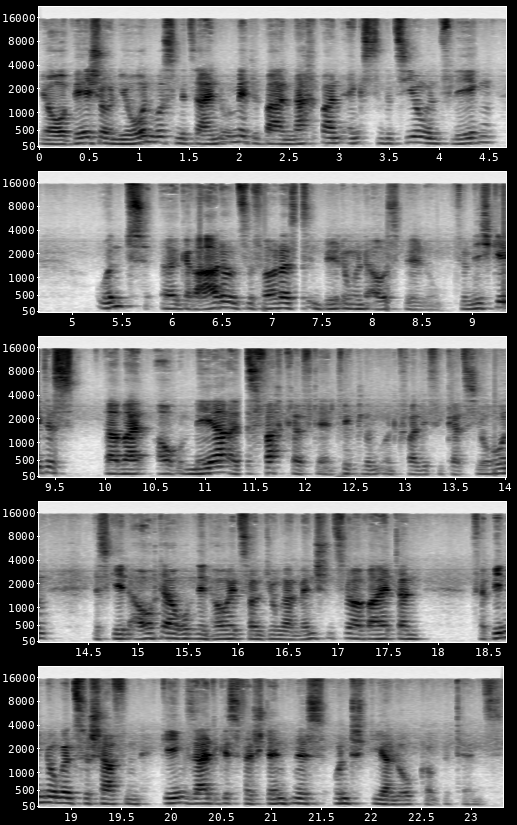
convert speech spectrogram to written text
Die Europäische Union muss mit seinen unmittelbaren Nachbarn engste Beziehungen pflegen und äh, gerade und zuvörderst in Bildung und Ausbildung. Für mich geht es dabei auch um mehr als Fachkräfteentwicklung und Qualifikation. Es geht auch darum, den Horizont junger Menschen zu erweitern, Verbindungen zu schaffen, gegenseitiges Verständnis und Dialogkompetenz.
